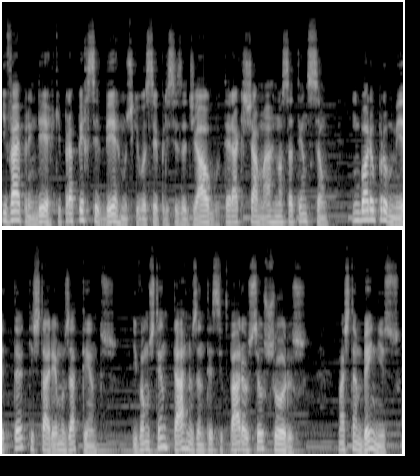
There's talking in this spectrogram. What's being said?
E vai aprender que para percebermos que você precisa de algo, terá que chamar nossa atenção embora eu prometa que estaremos atentos e vamos tentar nos antecipar aos seus choros, mas também nisso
